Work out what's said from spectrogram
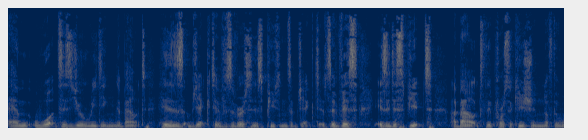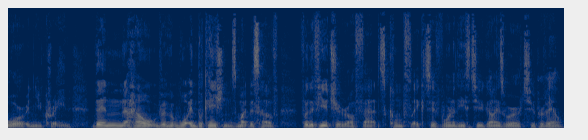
Um, what is your reading about his objectives versus Putin's objectives? If this is a dispute about the prosecution of the war in Ukraine, then how? What implications might this have for the future of that conflict if one of these two guys were to prevail?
